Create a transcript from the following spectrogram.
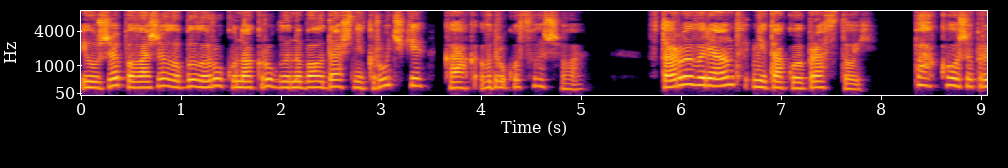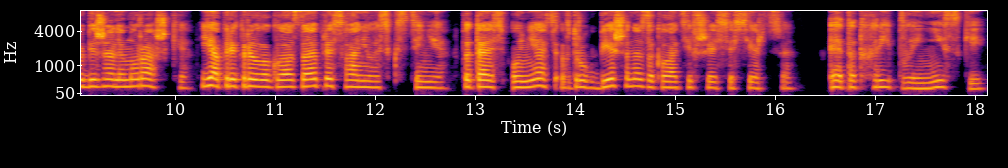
и уже положила было руку на круглый набалдашник ручки, как вдруг услышала. Второй вариант не такой простой. По коже пробежали мурашки. Я прикрыла глаза и прислонилась к стене, пытаясь унять вдруг бешено заколотившееся сердце. Этот хриплый, низкий,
